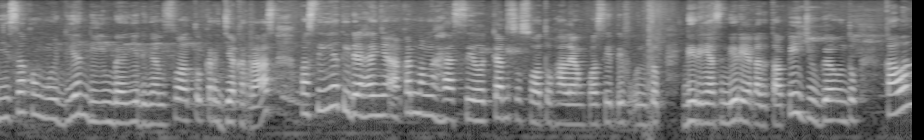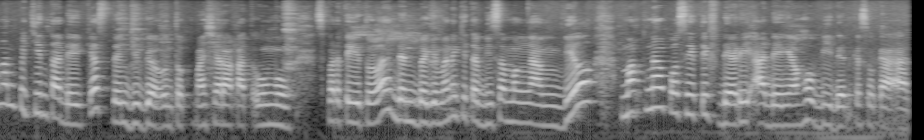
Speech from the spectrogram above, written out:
bisa kemudian diimbangi dengan suatu kerja keras, pastinya tidak hanya akan menghasilkan sesuatu hal yang positif untuk dirinya sendiri ya, tetapi juga untuk kalangan pecinta diecast dan juga untuk masyarakat umum. Seperti itulah dan bagaimana kita bisa mengambil makna positif dari adanya hobi dan kesukaan.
